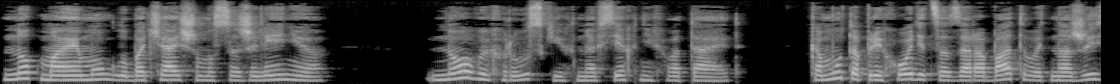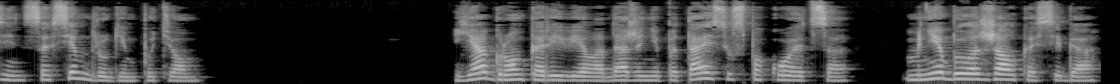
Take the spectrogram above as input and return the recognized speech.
Но, к моему глубочайшему сожалению, новых русских на всех не хватает. Кому-то приходится зарабатывать на жизнь совсем другим путем. Я громко ревела, даже не пытаясь успокоиться. Мне было жалко себя.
